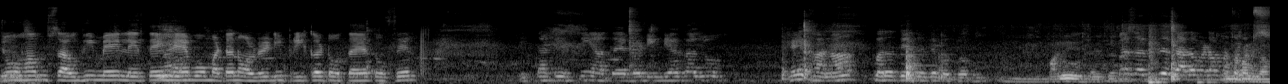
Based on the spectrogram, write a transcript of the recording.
जो हम सऊदी में लेते हैं वो मटन ऑलरेडी प्री कट होता है तो फिर इतना टेस्ट नहीं आता है बट इंडिया का जो है खाना बरत दे देते बच्चों को बस अभी से ज़्यादा बड़ा मटन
